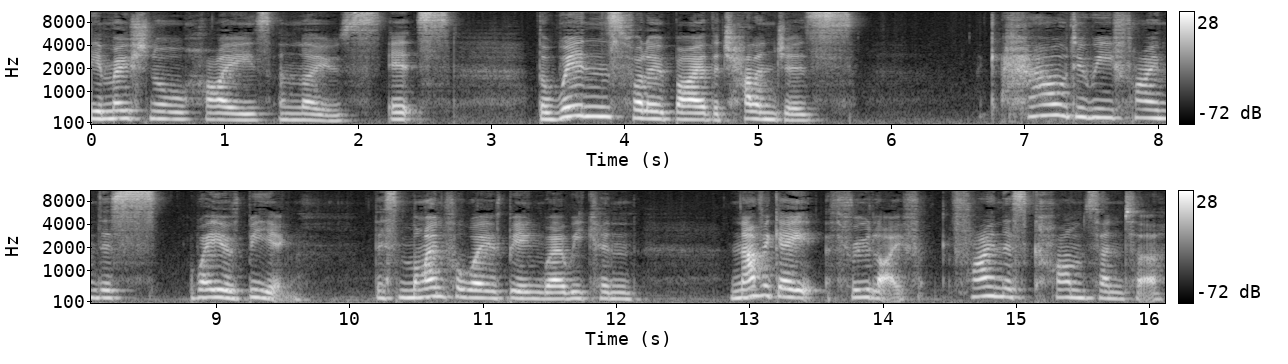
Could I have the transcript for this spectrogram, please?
the emotional highs and lows. It's the wins followed by the challenges. How do we find this way of being, this mindful way of being where we can navigate through life, find this calm center,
